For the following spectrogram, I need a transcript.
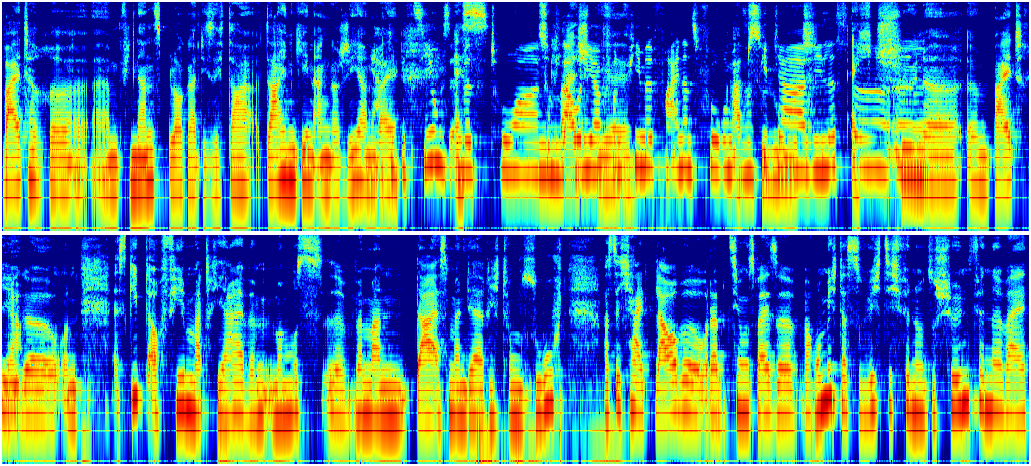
weitere ähm, Finanzblogger, die sich da dahingehend engagieren. Ja, weil die Beziehungsinvestoren, Claudia Beispiel, vom Female Finance Forum, also es gibt ja die Liste. Echt schöne ähm, Beiträge ja. und es gibt auch viel Material, wenn man muss, äh, wenn man da erstmal in der Richtung sucht, was ich halt glaube oder beziehungsweise warum ich das so wichtig finde und so schön finde, weil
